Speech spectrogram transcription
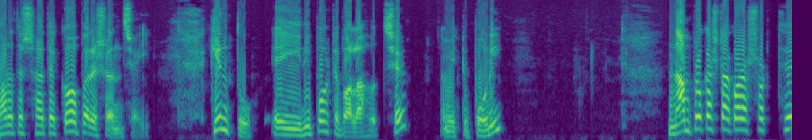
ভারতের সাথে কোঅপারেশন চাই। কিন্তু এই রিপোর্টে বলা হচ্ছে, আমি একটু পড়ি নাম প্রকাশ না করার স্বার্থে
